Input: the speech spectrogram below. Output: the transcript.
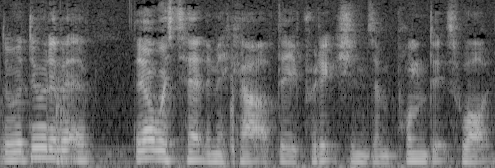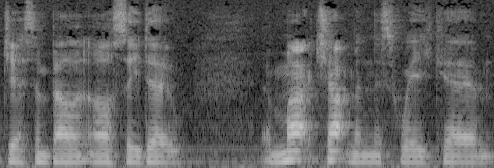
they were doing a bit of. They always take the mick out of the predictions and pundits what Jason Bell and Osi do. And Mark Chapman this week um,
